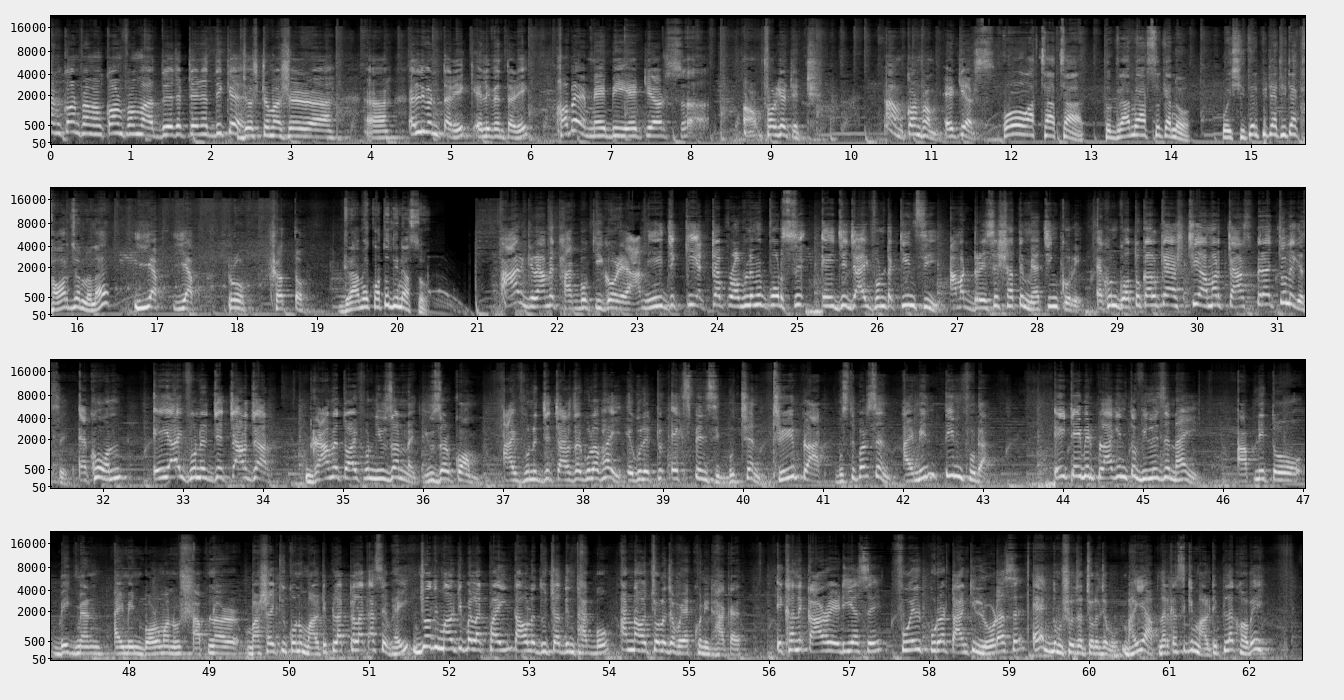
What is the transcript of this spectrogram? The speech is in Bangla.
আমি কনফার্ম কনফার্ম দুই হাজার টেনের দিকে। জ্যৈষ্ঠ মাসের এলিভেন তারিখ এলিভেন তারিখ। হবে maybe eight years forget it confirm eight years ও আচ্ছা আচ্ছা। তো গ্রামে আসছো কেন? ওই শীতের পিঠা টিঠা খাওয়ার জন্য না? ইয়াপ ইয়াপ ট্রু সত্য। গ্রামে কতদিন আসো আর গ্রামে থাকব কি করে? আমি যে কি একটা প্রবলেমে পড়ছি এই যে যে আইফোনটা কিনছি আমার ড্রেসের সাথে ম্যাচিং করে। এখন গতকালকে আসছি আমার চার্জ প্রায় চলে গেছে। এখন এই আইফোনের যে চার্জার গ্রামে তো আইফোন ইউজার নাই ইউজার কম। আইফোনের যে চার্জারগুলো ভাই, এগুলো একটু এক্সপেন্সিভ বুঝছেন? থ্রি প্লাগ বুঝতে পারছেন? আই মিন তিন ফুডা এই টাইপের প্লাগ ইন তো ভিলেজে নাই। আপনি তো বিগ ম্যান আই মিন বড় মানুষ, আপনার বাসায় কি কোনো মাল্টিপ্লাক টালাক আছে ভাই? যদি মাল্টিপ্লাক পাই, তাহলে দু চার দিন থাকব, আর না হয় চলে যাব এক্ষুনি ঢাকায়। এখানে কার রেডি আছে ফুয়েল পুরা টাঙ্কি লোড আছে, একদম সোজা চলে যাব। ভাইয়া, আপনার কাছে কি মাল্টিপ্লাক হবে?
